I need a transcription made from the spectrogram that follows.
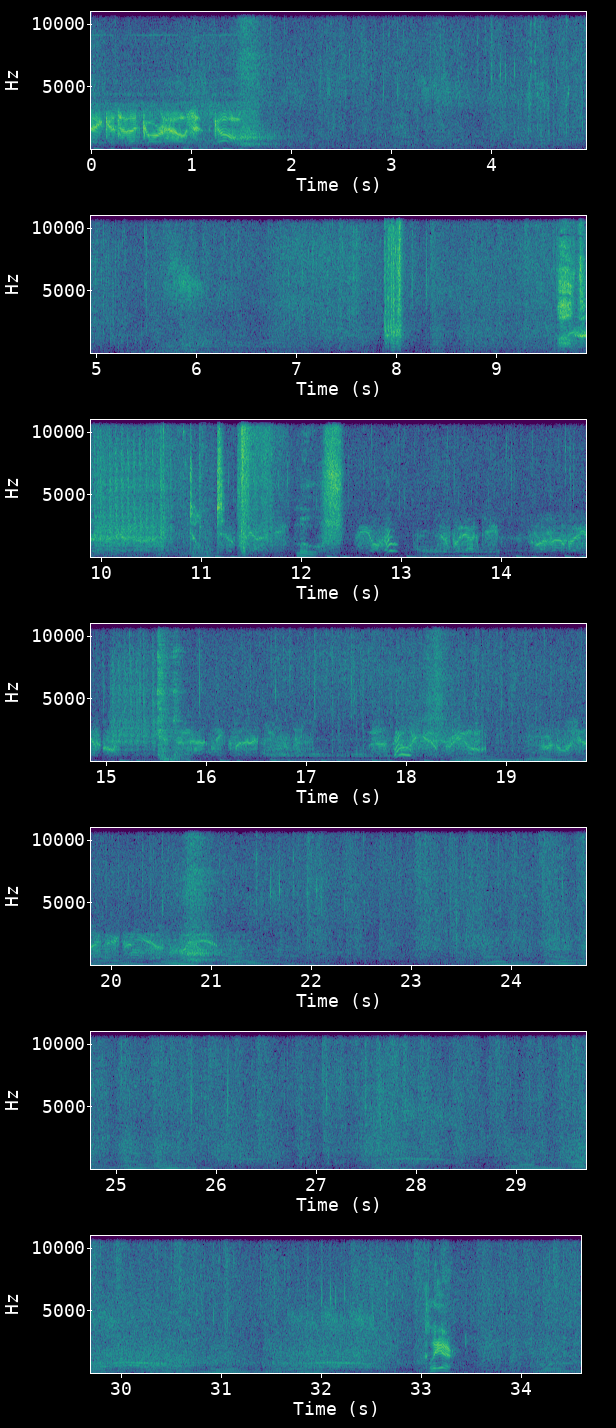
way. Get to that guardhouse. Go! Halt. Don't move. Clear.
